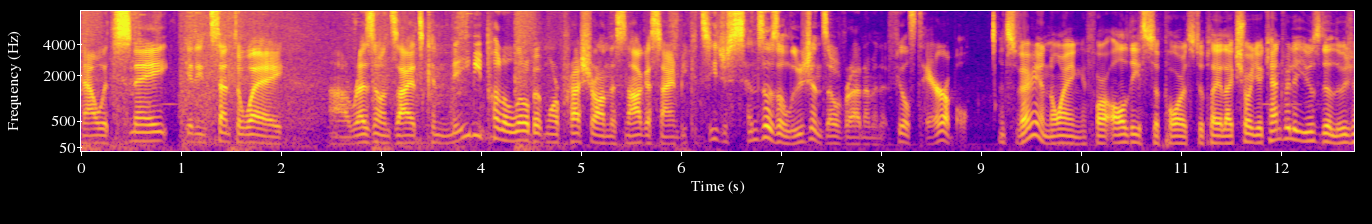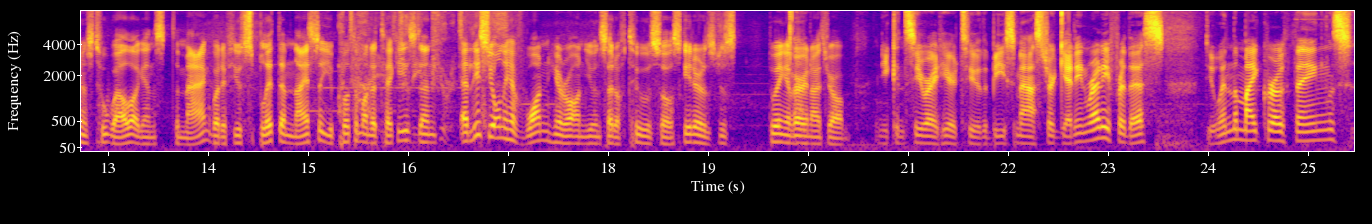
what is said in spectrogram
now with Snay getting sent away, uh, Rezo and Zayac can maybe put a little bit more pressure on this Naga. But you can see he just sends those illusions over at him, and it feels terrible. It's very annoying for all these supports to play. Like, sure, you can't really use the illusions too well against the mag, but if you split them nicely, you put them on the techies, then at least you only have one hero on you instead of two. So Skiter is just doing a very nice job. And you can see right here, too, the Beastmaster getting ready for this doing the micro things,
